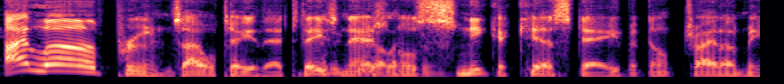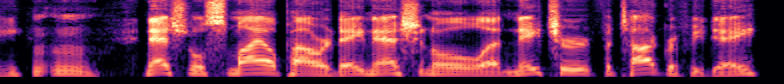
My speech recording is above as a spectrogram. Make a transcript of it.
I love prunes. I will tell you that. Today's National like Sneak a Kiss Day, but don't try it on me. Mm-mm. National Smile Power Day. National uh, Nature Photography Day.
